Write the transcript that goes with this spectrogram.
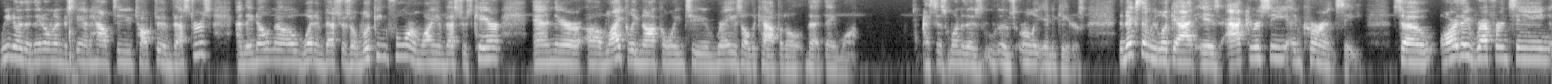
we know that they don't understand how to talk to investors and they don't know what investors are looking for and why investors care. And they're uh, likely not going to raise all the capital that they want. That's just one of those those early indicators. The next thing we look at is accuracy and currency. So, are they referencing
